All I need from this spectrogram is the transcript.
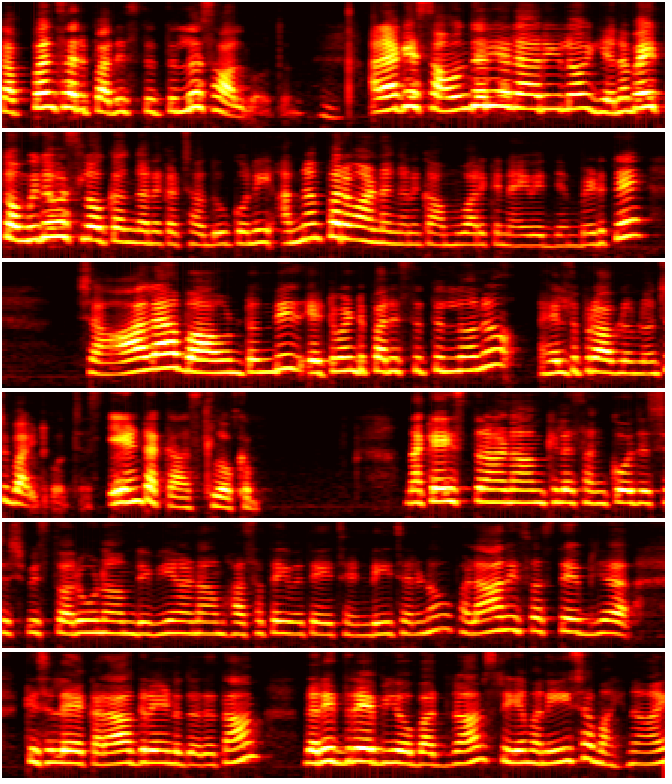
తప్పనిసరి పరిస్థితుల్లో సాల్వ్ అవుతుంది. అలాగే సౌందర్య లారీలో ఎనభై తొమ్మిదవ శ్లోకం గనక చదువుకొని అన్నం పరమాణం గనక అమ్మవారికి నైవేద్యం పెడితే చాలా బాగుంటుంది. ఎటువంటి పరిస్థితుల్లోనూ హెల్త్ ప్రాబ్లం నుంచి బయటకు వచ్చేస్తుంది ఏంటక్క ఆ శ్లోకం? నకైస్త్రాణం కిల సంకోచ శిష్పిస్వరూణాం దివ్యాణం హసతైవతే చండీచరణం ఫలాని స్వస్తేభ్య కిశలే కరాగ్రేణు దదతాం దరిద్రేభ్యో భద్రాం శ్రీయమనీష మహినాయ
